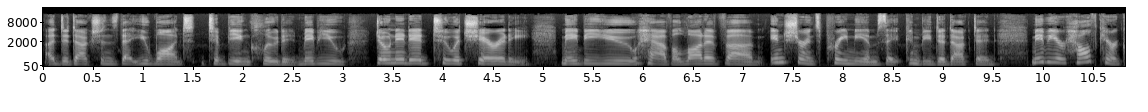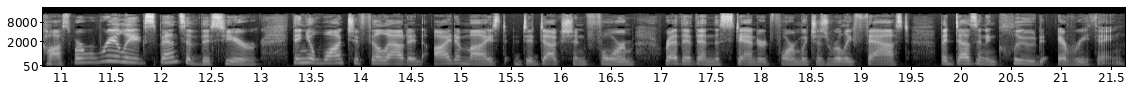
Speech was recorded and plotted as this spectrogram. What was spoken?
uh, deductions that you want to be included. Maybe you donated to a charity. Maybe you have a lot of um, insurance premiums that can be deducted. Maybe your healthcare costs were really expensive this year. Then you'll want to fill out an itemized deduction form rather than the standard form, which is really fast but doesn't include everything.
